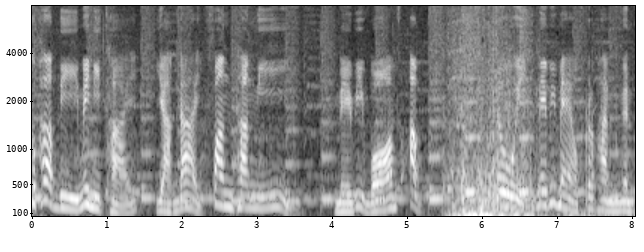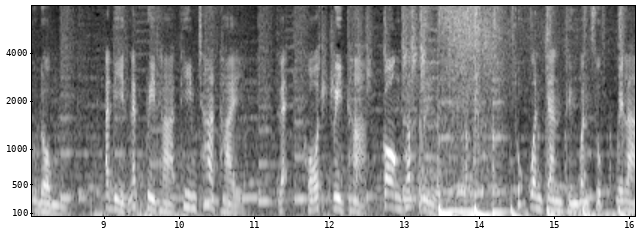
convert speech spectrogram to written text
ขภาพดีไม่มีขาย อยากได้ฟังทางนี้ Navy Warm Up โดย Navy แมวประพันธ์เงินอุดม อดีตนักกรีฑาทีมชาติไทย และโค้ชกรีฑากองทัพเรือ ทุกวันจันทร์ถึงวันศุกร์เวลา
